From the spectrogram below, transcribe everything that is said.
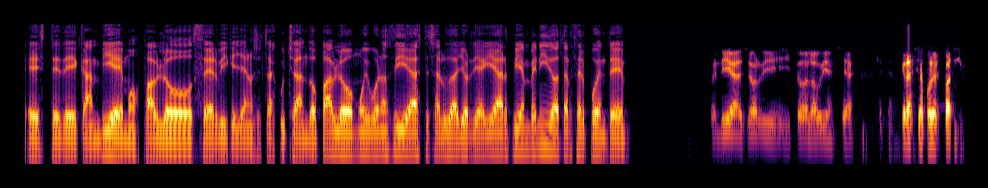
este, de Cambiemos, Pablo Cervi, que ya nos está escuchando. Pablo, muy buenos días, te saluda Jordi Aguiar, bienvenido a Tercer Puente. Buen día, Jordi, y toda la audiencia. Gracias por el espacio.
